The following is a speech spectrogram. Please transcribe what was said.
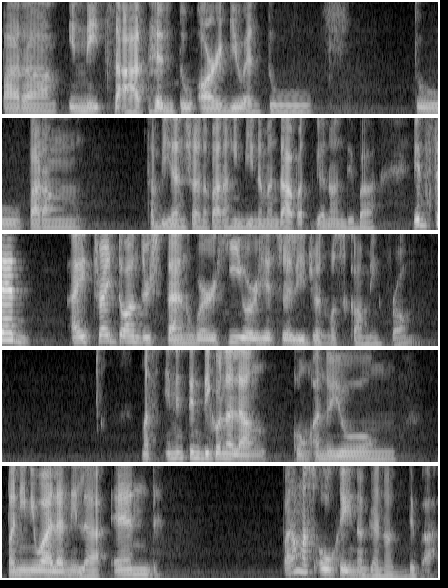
parang innate sa atin to argue and to to parang sabihan siya na parang hindi naman dapat ganun, 'di ba? Instead, I tried to understand where he or his religion was coming from. Mas inintindi ko na lang kung ano yung paniniwala nila and parang mas okay na ganun, 'di ba?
